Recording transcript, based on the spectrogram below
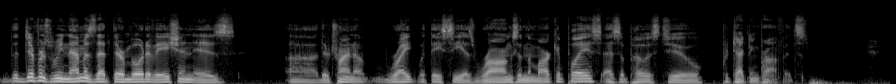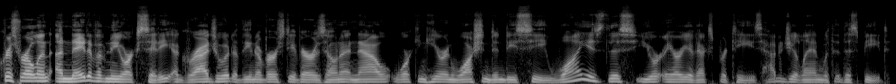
the difference between them is that their motivation is uh, they're trying to right what they see as wrongs in the marketplace as opposed to protecting profits. Chris Rowland, a native of New York City, a graduate of the University of Arizona, and now working here in Washington, D.C. Why is this your area of expertise? How did you land with this beat?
